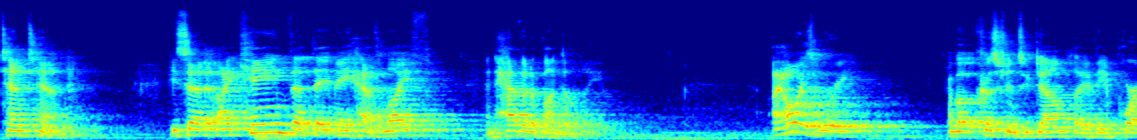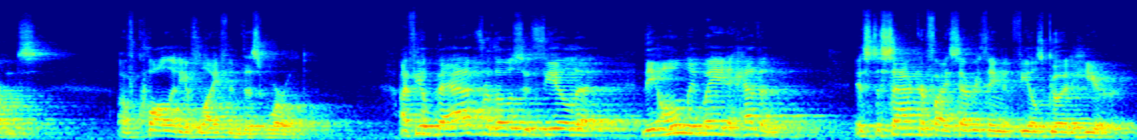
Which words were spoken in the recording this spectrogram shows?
10:10, he said, "I came that they may have life and have it abundantly." I always worry about Christians who downplay the importance of quality of life in this world. I feel bad for those who feel that the only way to heaven is to sacrifice everything that feels good here.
